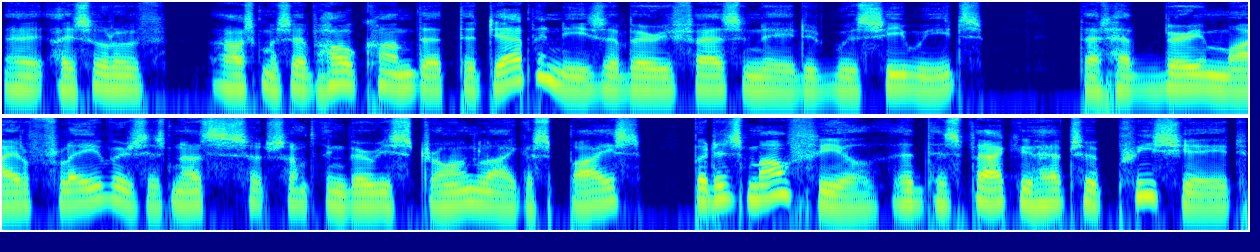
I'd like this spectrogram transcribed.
I, I sort of ask myself, how come that the Japanese are very fascinated with seaweeds that have very mild flavors? It's not so, something very strong like a spice, but it's mouthfeel. That this fact you have to appreciate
